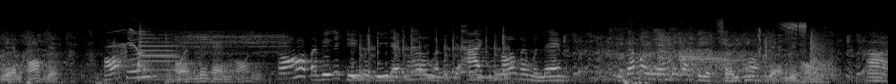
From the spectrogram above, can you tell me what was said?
Vậy em khó không vậy khó chứ. Ủa em biết em khó gì? Khó tại vì cái chuyện mà chị đẹp hơn là cái chứ ai cũng nói phải mình em. Chị cảm ơn em đã qua kỳ lịch sự thôi. Vậy em bị hối. À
